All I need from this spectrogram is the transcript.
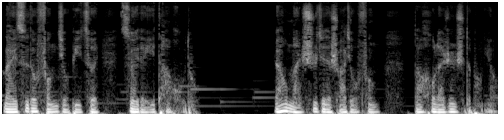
每次都逢酒必醉，醉得一塌糊涂，然后满世界的耍酒疯。到后来认识的朋友，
